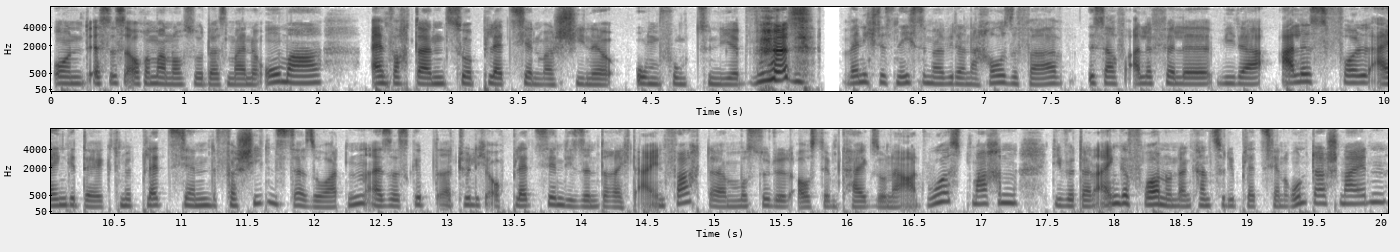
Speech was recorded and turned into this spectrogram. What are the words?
Und es ist auch immer noch so, dass meine Oma einfach dann zur Plätzchenmaschine umfunktioniert wird. Wenn ich das nächste Mal wieder nach Hause fahre, ist auf alle Fälle wieder alles voll eingedeckt mit Plätzchen verschiedenster Sorten. Also es gibt natürlich auch Plätzchen, die sind recht einfach. Da musst du aus dem Teig so eine Art Wurst machen. Die wird dann eingefroren und dann kannst du die Plätzchen runterschneiden.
